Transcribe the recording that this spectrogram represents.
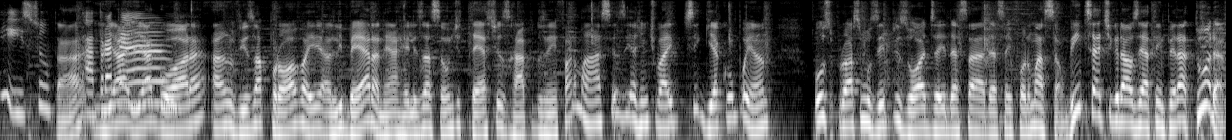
Isso. Tá? Própria... E aí agora a Anvisa aprova aí, libera, né, a realização de testes rápidos em farmácias e a gente vai seguir acompanhando os próximos episódios aí dessa, dessa informação. 27 graus é a temperatura.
